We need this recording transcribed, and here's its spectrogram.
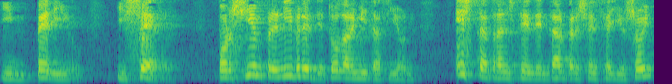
imperio y ser por siempre libre de toda limitación. Esta trascendental presencia yo soy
